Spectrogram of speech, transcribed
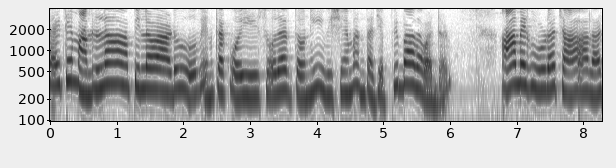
అయితే మళ్ళా పిల్లవాడు వెనుకకు పోయి సోదరితోని ఈ విషయం అంతా చెప్పి బాధపడ్డాడు. ఆమె కూడా చాలా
